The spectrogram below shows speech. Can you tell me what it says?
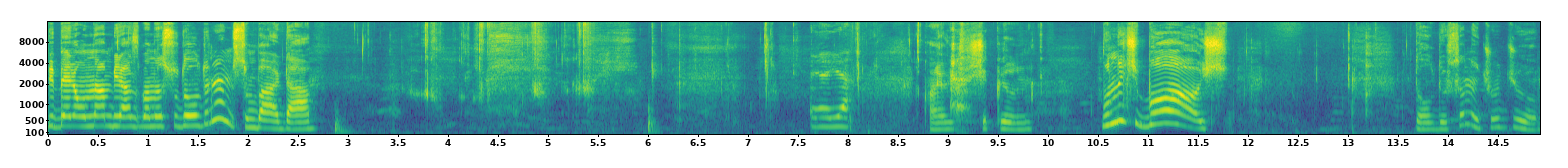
Biberondan biraz bana su doldurur musun bardağa? Ay teşekkür ederim. Bunun içi boş. Doldursana çocuğum.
